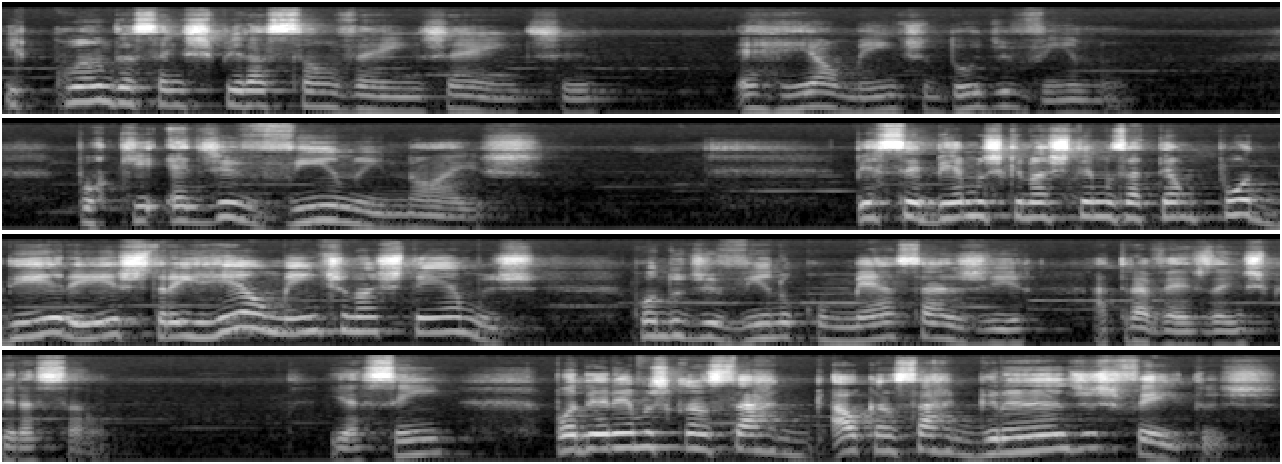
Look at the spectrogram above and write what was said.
E quando essa inspiração vem, gente, é realmente do divino. Porque é divino em nós. Percebemos que nós temos até um poder extra e realmente nós temos quando o divino começa a agir através da inspiração. E assim, poderemos alcançar, alcançar grandes feitos,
